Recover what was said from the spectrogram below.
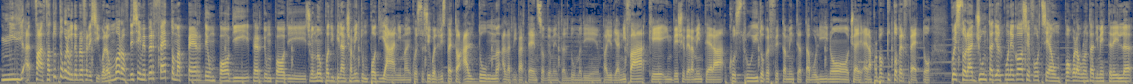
Migli- eh, fa, fa, tutto quello che dovrebbero fare i sequel. È un more of the same perfetto, ma perde un po' di. Perde un po' di. Secondo me, un po' di bilanciamento, un po' di anima in questo sequel rispetto al Doom, alla ripartenza, ovviamente, al Doom di un paio di anni fa. Che invece veramente era costruito perfettamente a tavolino. Cioè, era proprio tutto perfetto. Questo l'aggiunta di alcune cose forse è un po' con la volontà di mettere il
